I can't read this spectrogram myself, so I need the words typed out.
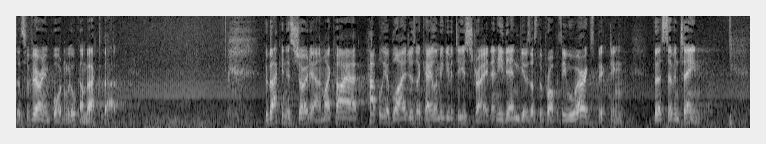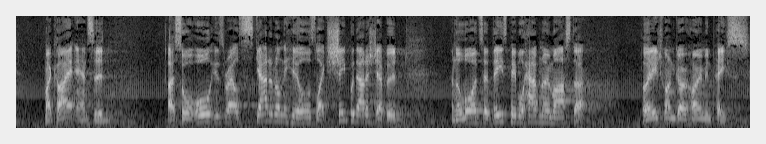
That's very important. We'll come back to that. We're back in this showdown. Micaiah happily obliges, okay, let me give it to you straight. And he then gives us the prophecy we were expecting. Verse 17 Micaiah answered, I saw all Israel scattered on the hills like sheep without a shepherd. And the Lord said, These people have no master. Let each one go home in peace.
